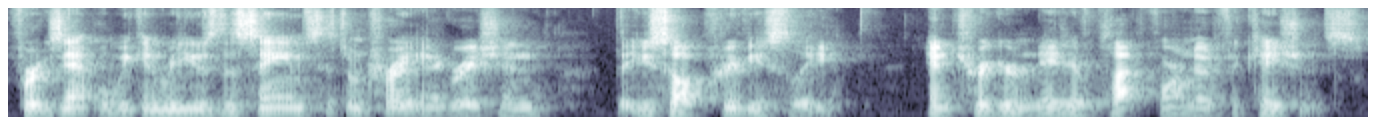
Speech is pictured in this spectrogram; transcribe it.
For example, we can reuse the same system tray integration that you saw previously and trigger native platform notifications.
